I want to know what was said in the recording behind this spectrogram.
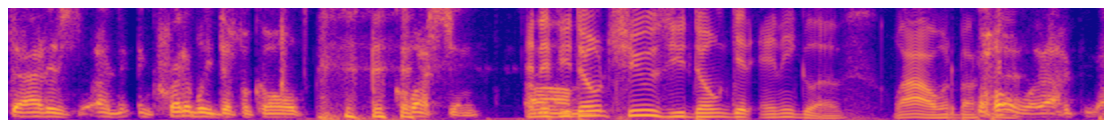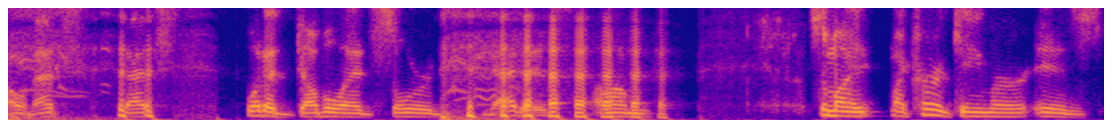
that is an incredibly difficult question. And if you um, don't choose, you don't get any gloves. Wow, what about that? Oh, oh, that's that's what a double-edged sword that is. Um, so my my current gamer is,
